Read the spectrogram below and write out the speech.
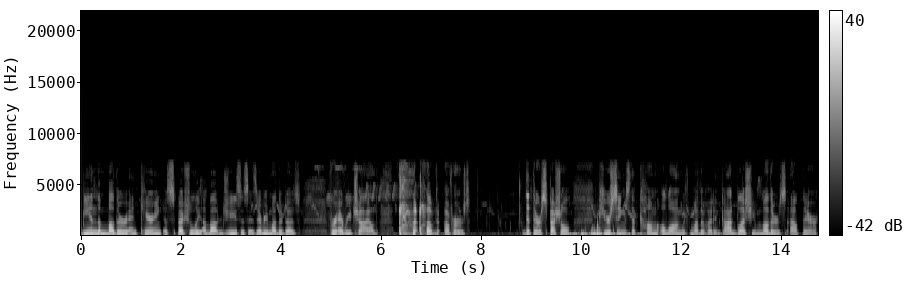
being the mother and caring especially about Jesus, as every mother does for every child of, of hers, that there are special piercings that come along with motherhood. And God bless you, mothers out there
